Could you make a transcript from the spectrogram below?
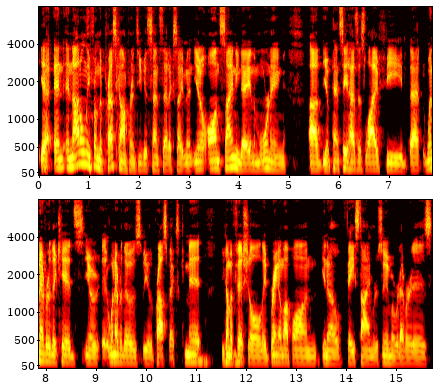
Yeah, and and not only from the press conference you could sense that excitement. You know, on signing day in the morning, uh, you know, Penn State has this live feed that whenever the kids, you know, eh, whenever those you know the prospects commit, become official, they bring them up on you know FaceTime or Zoom or whatever it is.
